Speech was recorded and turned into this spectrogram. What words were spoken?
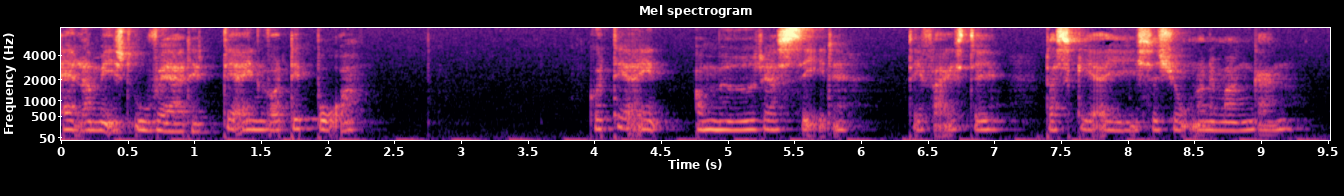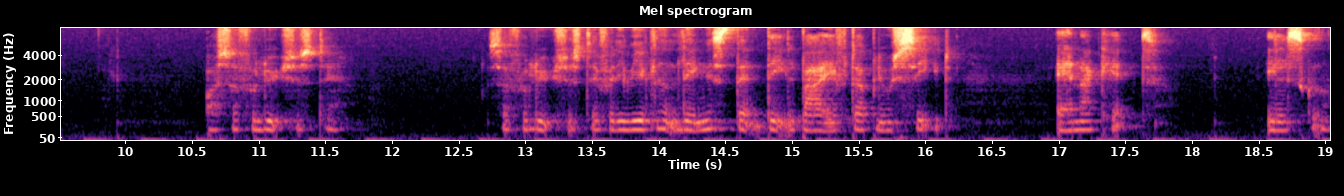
allermest uværdigt, derinde, hvor det bor. Gå derind og møde det og se det. Det er faktisk det, der sker i sessionerne mange gange. Og så forløses det. Så forløses det, for i virkeligheden længes den del bare efter at blive set, anerkendt, elsket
